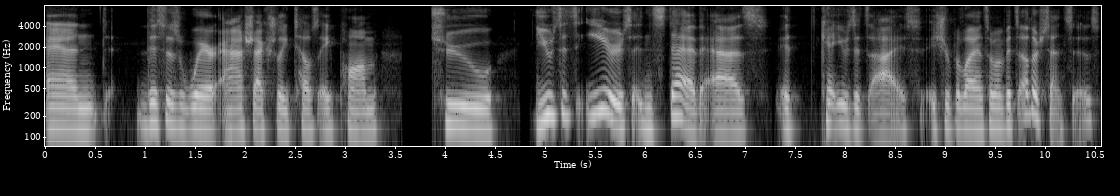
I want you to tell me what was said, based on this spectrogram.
And this is where Ash actually tells Aipom to use its ears instead, as it can't use its eyes. It should rely on some of its other senses.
